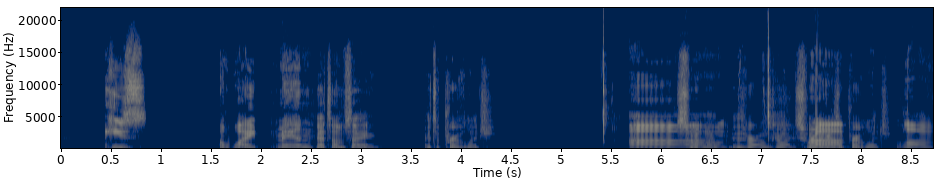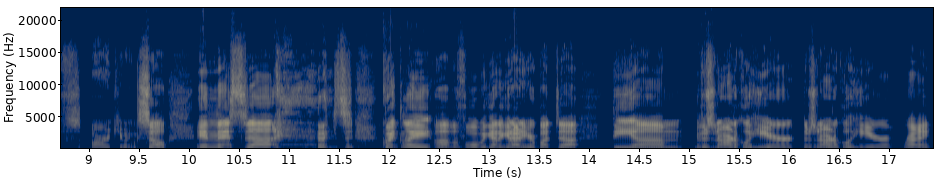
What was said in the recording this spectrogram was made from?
He's a white man. that's what I'm saying. It's a privilege. Um, Swimming is where I was going. Swimming is a privilege. loves arguing. So in this, uh, quickly uh, before we got to get out of here, but uh, the um, there's an article here. There's an article here, right?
